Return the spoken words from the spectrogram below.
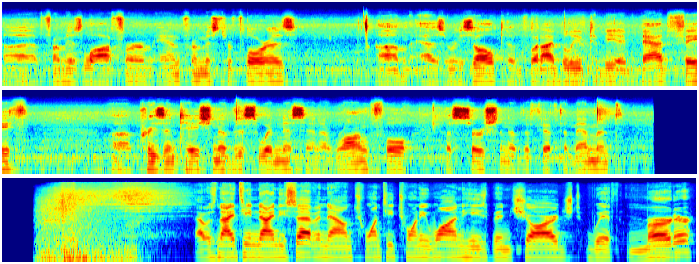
uh, from his law firm, and from Mr. Flores um, as a result of what I believe to be a bad faith uh, presentation of this witness and a wrongful assertion of the Fifth Amendment. That was 1997. Now in 2021, he's been charged with murder.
